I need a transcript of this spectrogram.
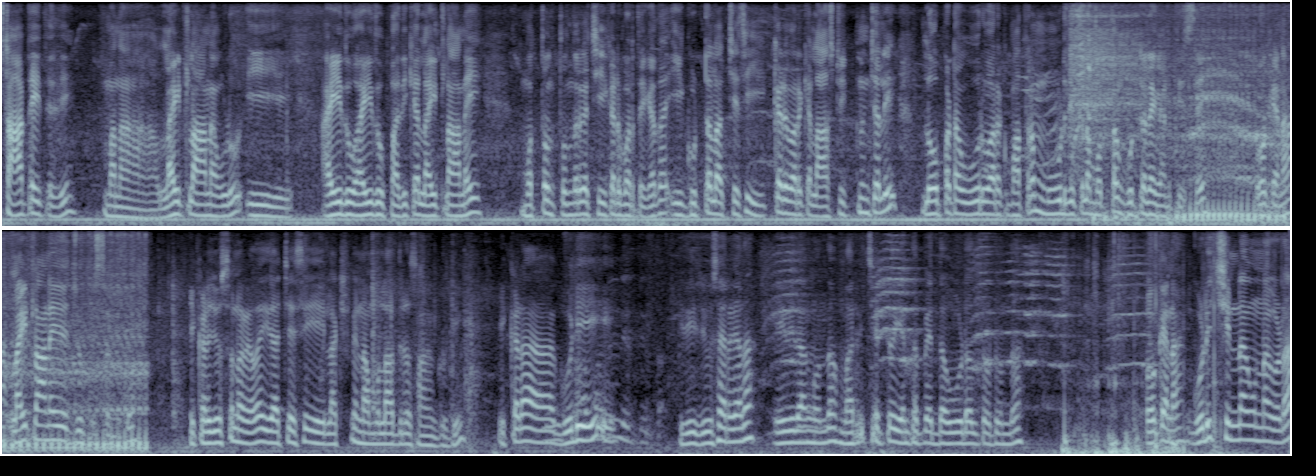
స్టార్ట్ అవుతుంది. మన లైట్లు ఆన్ అవుడు ఈ ఐదు ఐదు పదికే లైట్లు ఆన్ అయ్యి మొత్తం తొందరగా చీకటి పడతాయి కదా. ఈ గుట్టలు వచ్చేసి ఇక్కడి వరకే లాస్ట్ ఇటు నుంచి లోపల ఊరు వరకు మాత్రం మూడు దిక్కుల మొత్తం గుట్టలే కనిపిస్తాయి. ఓకేనా? లైట్లు అనేది చూపిస్తాను మీకు. ఇక్కడ చూస్తున్నారు కదా ఇది వచ్చేసి లక్ష్మీ నమ్ములాద్ర స్వామి గుడి. ఇక్కడ గుడి ఇది చూసారు కదా ఏ విధంగా ఉందో. మర్రి చెట్టు ఎంత పెద్ద ఊడలతో ఉందో. ఓకేనా? గుడి చిన్నగా ఉన్నా కూడా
